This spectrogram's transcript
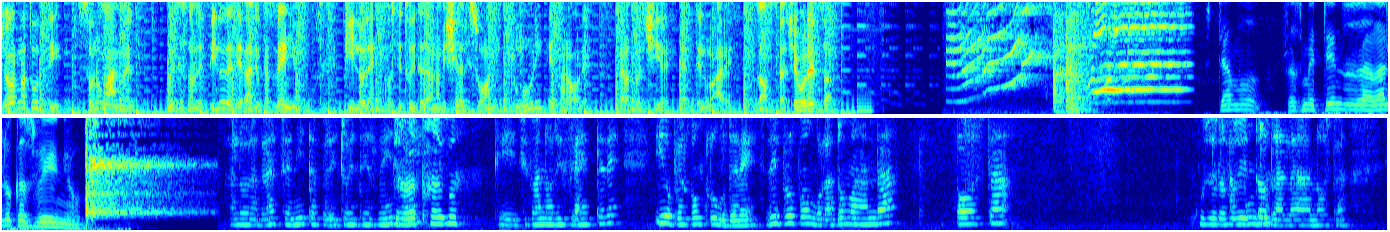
Buongiorno a tutti, sono Manuel. Queste sono le pillole di Radio Casvegno. Pillole costituite da una miscela di suoni, rumori e parole per addolcire e attenuare la spiacevolezza. Stiamo trasmettendo da Radio Casvegno. Allora, grazie Anita per i tuoi interventi Gra- prego. che ci fanno riflettere. Io per concludere ripropongo la domanda posta Cos'è la appunto verità? dalla nostra.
